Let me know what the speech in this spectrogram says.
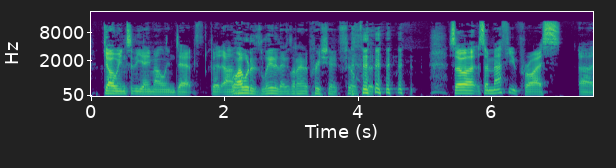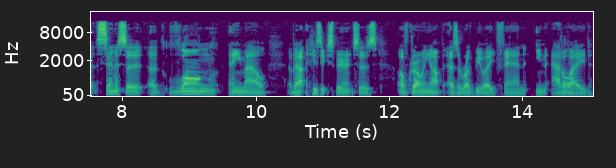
go into the email in depth. But um, Well, I would have deleted that because I don't appreciate filth. But So, uh, so Matthew Price uh, sent us a, a long email about his experiences of growing up as a rugby league fan in Adelaide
